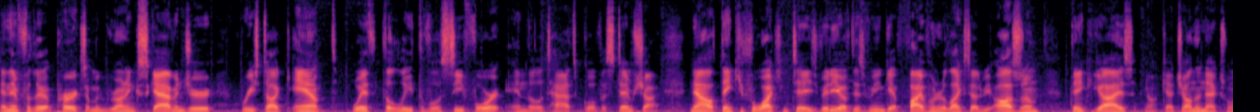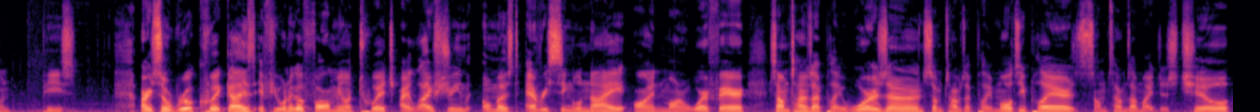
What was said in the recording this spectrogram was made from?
And then for the perks, I'm going to be running Scavenger, Restock Amped with the Lethal C4 and the Tactical of a Stim Shot. Now, thank you for watching today's video. If this video can get 500 likes, that would be awesome. Thank you guys, and I'll catch you on the next one. Peace. Alright, so real quick, guys, if you want to go follow me on Twitch, I live stream almost every single night on Modern Warfare. Sometimes I play Warzone, sometimes I play multiplayer, sometimes I might just chill.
